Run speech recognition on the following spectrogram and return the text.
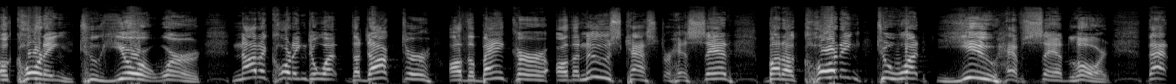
according to your word, not according to what the doctor or the banker or the newscaster has said, but according to what you have said, Lord. That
